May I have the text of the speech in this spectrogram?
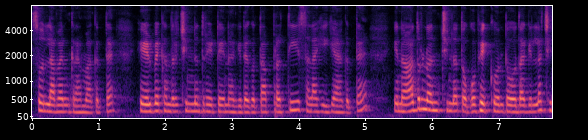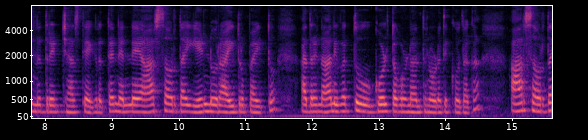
ಸೊ ಲೆವೆನ್ ಗ್ರಾಮ್ ಆಗುತ್ತೆ. ಹೇಳಬೇಕಂದ್ರೆ ಚಿನ್ನದ ರೇಟ್ ಏನಾಗಿದೆ ಗೊತ್ತಾ? ಪ್ರತಿ ಸಲ ಹೀಗೆ ಆಗುತ್ತೆ. ಏನಾದರೂ ನಾನು ಚಿನ್ನ ತೊಗೋಬೇಕು ಅಂತ ಹೋದಾಗೆಲ್ಲ ಚಿನ್ನದ ರೇಟ್ ಜಾಸ್ತಿ ಆಗಿರುತ್ತೆ. ನಿನ್ನೆ ಆರು ಸಾವಿರದ ಏಳ್ನೂರ ಐದು ರೂಪಾಯಿ ಇತ್ತು. ಆದರೆ ನಾನಿವತ್ತು ಗೋಲ್ಡ್ ತೊಗೊಳ್ಳೋಣ ಅಂತ ನೋಡೋದಕ್ಕೆ ಹೋದಾಗ ಆರು ಸಾವಿರದ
